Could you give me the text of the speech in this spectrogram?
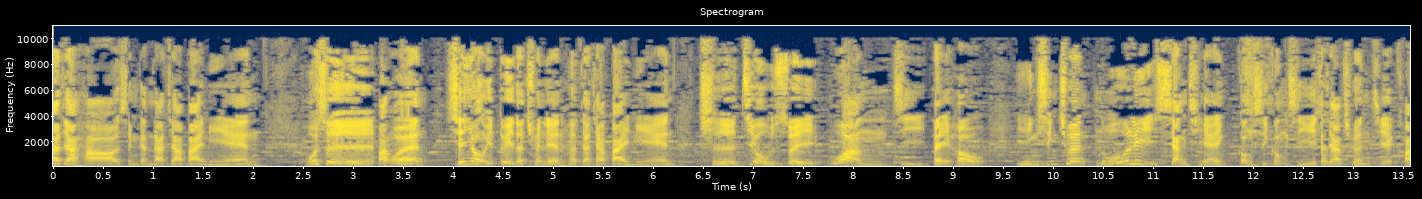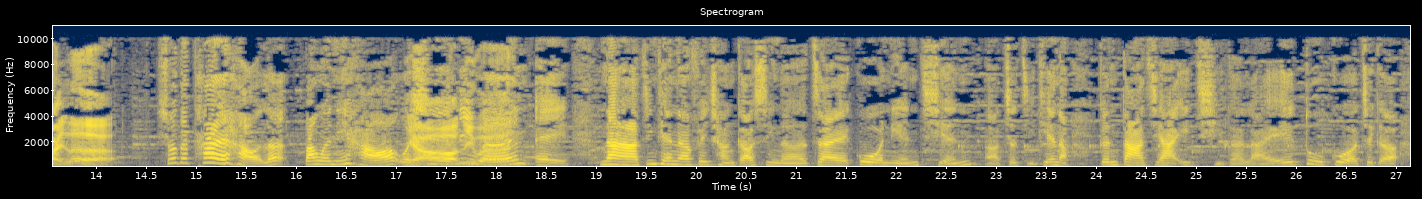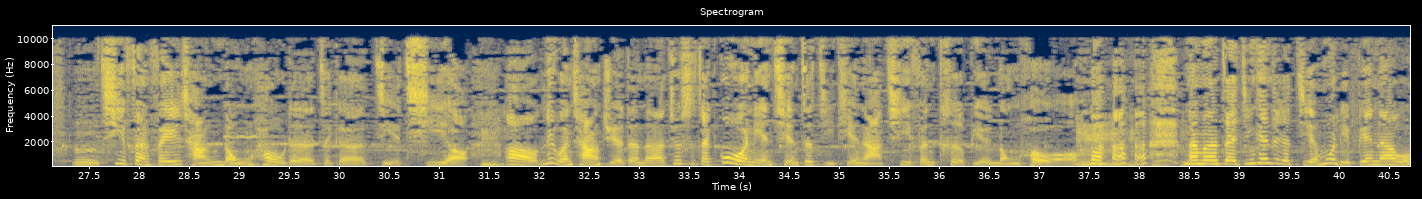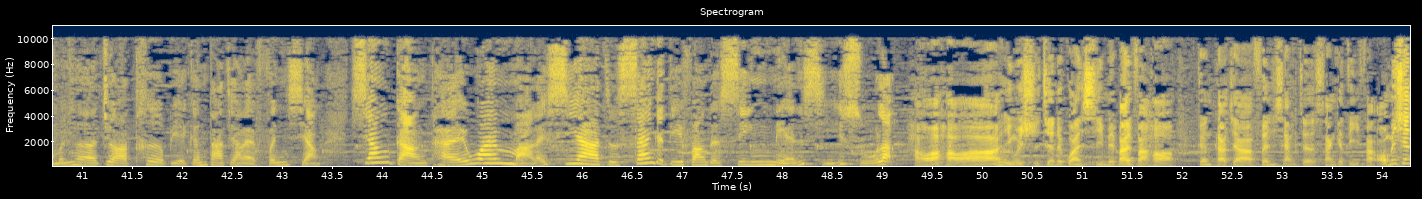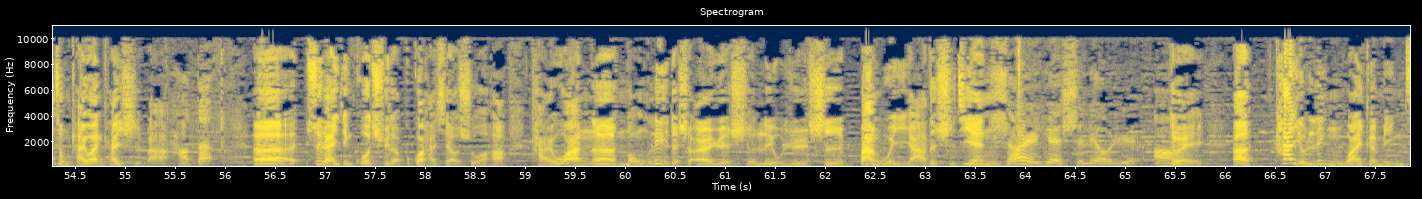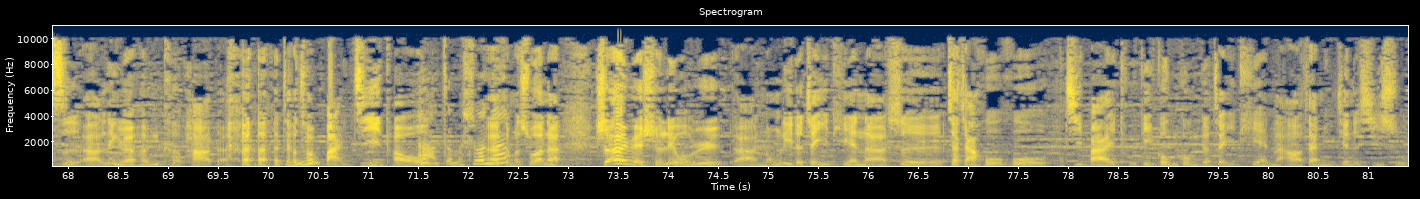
大家好，先跟大家拜年，我是邦文，先用一对的春联和大家拜年，辞旧岁，忘记背后，迎新春，努力向前，恭喜恭喜，大家春节快乐！说的太好了，邦文你好，我是丽文。哎，那今天呢，非常高兴呢，在过年前啊这几天呢，跟大家一起的来度过这个嗯气氛非常浓厚的这个节期哦。嗯哦，丽文常觉得呢，就是在过年前这几天啊，气氛特别浓厚哦。嗯嗯嗯嗯、那么在今天这个节目里边呢，我们呢就要特别跟大家来分享香港。台湾、马来西亚这三个地方的新年习俗了。好啊，好啊，因为时间的关系，嗯、没办法哈，跟大家分享这三个地方。我们先从台湾开始吧。好的。呃，虽然已经过去了，不过还是要说哈，台湾呢，农历的是二月十六日是半尾牙的时间。十二月十六日啊。哦、对。呃，它有另外一个名字啊、呃，令人很可怕的，呵 呵叫做百鸡头、嗯、啊。怎么说呢？呃、怎么说呢？十二月十六日啊、呃，农历的这一天呢，是家家户户祭拜土地公公的这一天了啊，在民间的习俗。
